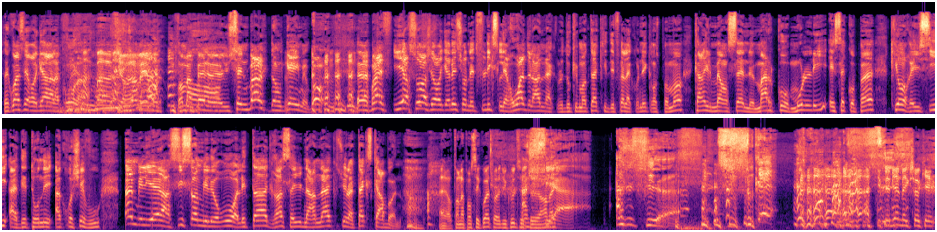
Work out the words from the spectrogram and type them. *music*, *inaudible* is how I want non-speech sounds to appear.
C'est quoi ces regards à la con, là *laughs* Bah, On m'appelle euh, Usain Bolt dans le game. Bon, *laughs* Euh, bref, hier soir, j'ai regardé sur Netflix Les Rois de l'arnaque, le documentaire qui défraie la chronique en ce moment, car il met en scène Marco Mulli et ses copains qui ont réussi à détourner, accrochez-vous, 1 milliard 600 000 euros à l'État grâce à une arnaque sur la taxe carbone. Alors t'en as pensé quoi toi du coup de cette Ah, je euh, suis, arnaque ah, *laughs* *laughs* Tu fais bien le mec choqué.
